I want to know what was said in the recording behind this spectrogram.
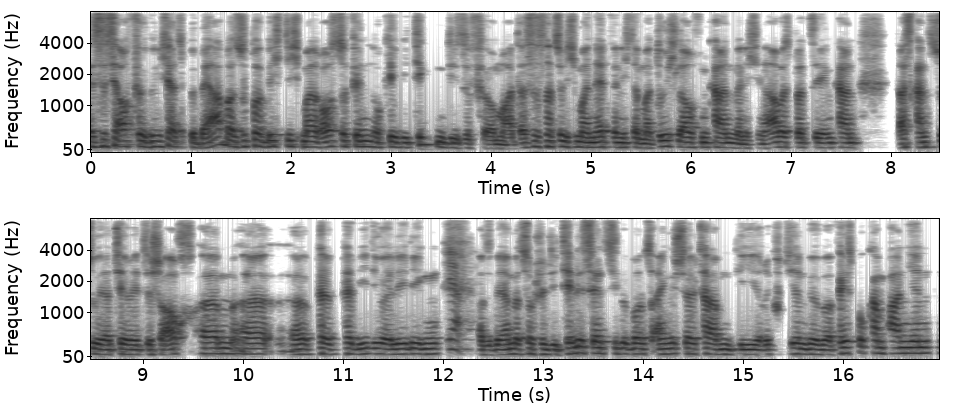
es ist ja auch für mich als Bewerber super wichtig, mal rauszufinden, okay, wie tickt denn diese Firma? Das ist natürlich immer nett, wenn ich da mal durchlaufen kann, wenn ich den Arbeitsplatz sehen kann. Das kannst du ja theoretisch auch ähm, äh, äh per, per Video erledigen. Ja. Also wir haben ja zum Beispiel die Telesales, die wir bei uns eingestellt haben, die rekrutieren wir über Facebook-Kampagnen,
